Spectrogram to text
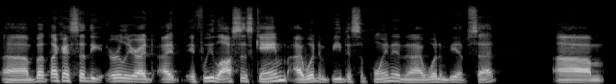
Uh, but like I said the earlier, I, I, if we lost this game, I wouldn't be disappointed and I wouldn't be upset. Um,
